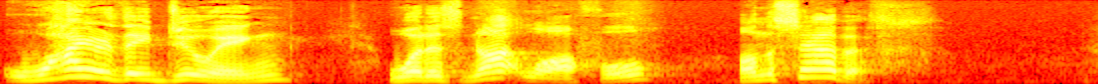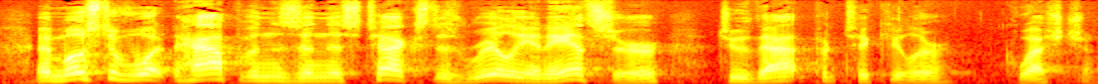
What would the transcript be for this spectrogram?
why are they doing what is not lawful on the Sabbath? And most of what happens in this text is really an answer to that particular question.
